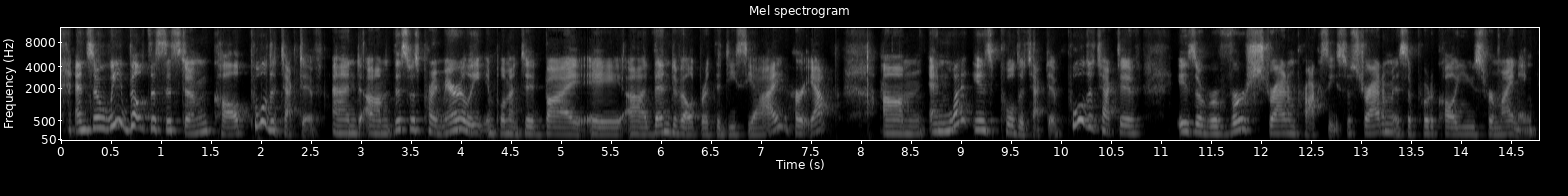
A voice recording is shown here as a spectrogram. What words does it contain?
and so we built a system called Pool Detective. And um, this was primarily implemented by a uh, then developer at the DCI, Gert-Jaap. Um, and what is Pool Detective? Pool Detective is a reverse Stratum proxy. So Stratum is a protocol used for mining.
